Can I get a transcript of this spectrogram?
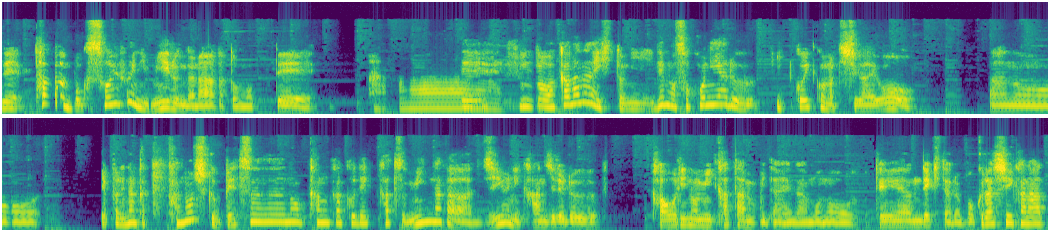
で、多分僕そういう風に見えるんだなと思って。で、そのわからない人に、でもそこにある一個一個の違いを、あのーやっぱりなんか楽しく別の感覚で、かつみんなが自由に感じれる香りの見方みたいなものを提案できたら僕らしいかなっ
